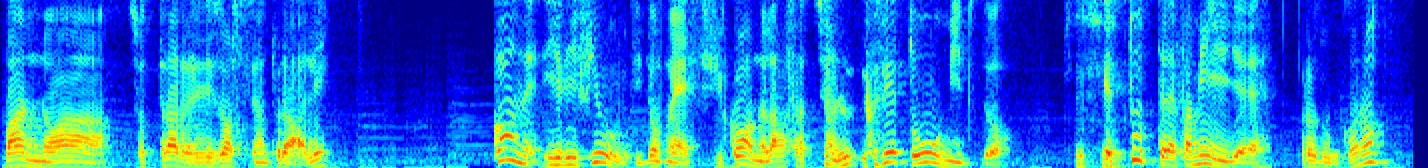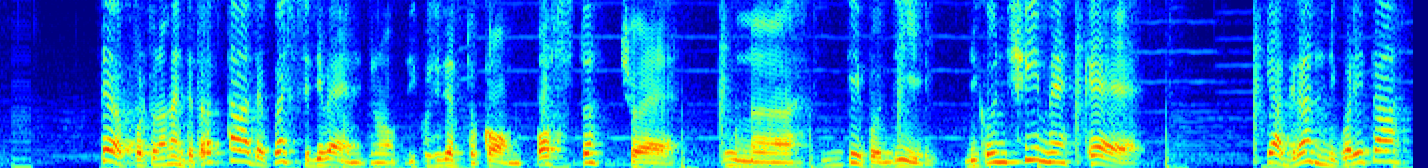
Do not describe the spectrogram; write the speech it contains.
vanno a sottrarre risorse naturali, con i rifiuti domestici, con la frazione, il cosiddetto umido sì, sì. che tutte le famiglie producono, se opportunamente trattate, questi diventano il cosiddetto compost, cioè un, un tipo di, di concime che che ha grandi qualità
